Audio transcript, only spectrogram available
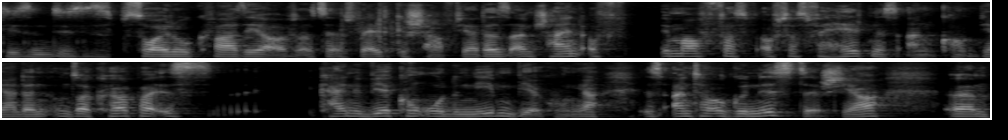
dieses, dieses Pseudo quasi aus der Welt geschafft. Ja, dass es anscheinend auf, immer auf das, auf das Verhältnis ankommt. Ja, denn unser Körper ist keine Wirkung ohne Nebenwirkung, ja, ist antagonistisch, ja, ähm,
